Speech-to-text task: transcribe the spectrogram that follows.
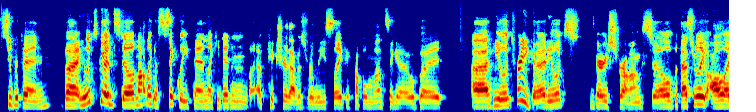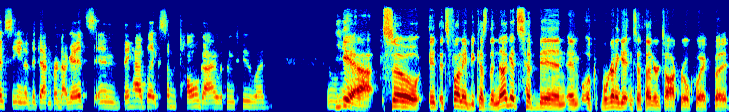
super thin, but he looks good still. Not like a sickly thin, like he did in a picture that was released like a couple months ago. But uh, he looks pretty good. He looks very strong still. But that's really all I've seen of the Denver Nuggets, and they had like some tall guy with them too. I, I. Yeah, so it, it's funny because the Nuggets have been, and look, we're going to get into Thunder talk real quick, but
